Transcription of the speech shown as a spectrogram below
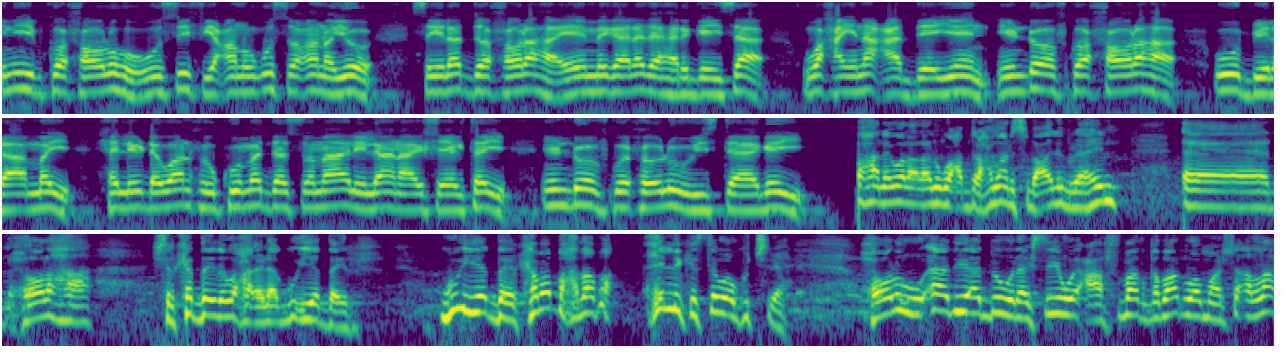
in iibka xooluhu uu si fiican ugu soconayo sayladda xoolaha ee magaalada hargeysa waxayna caddeeyeen in dhoofka xoolaha uu bilaabmay. Xilli dhowaan xukuumadda somalilan ay sheegtay in dhoofka xooluhu istaagay. Waxaanay walaal anigu cabdiraxmaan ismaaciil ibraahim xoolaha shirkadayda waxaa la idhaha gu'iyo dayr. Gu'iyo dayr kama baxdaba xilli kasta waa ku jira. Xooluhu aad iyo aad bay wanaagsan yihiin way caafimaad qabaan waa maasha allah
